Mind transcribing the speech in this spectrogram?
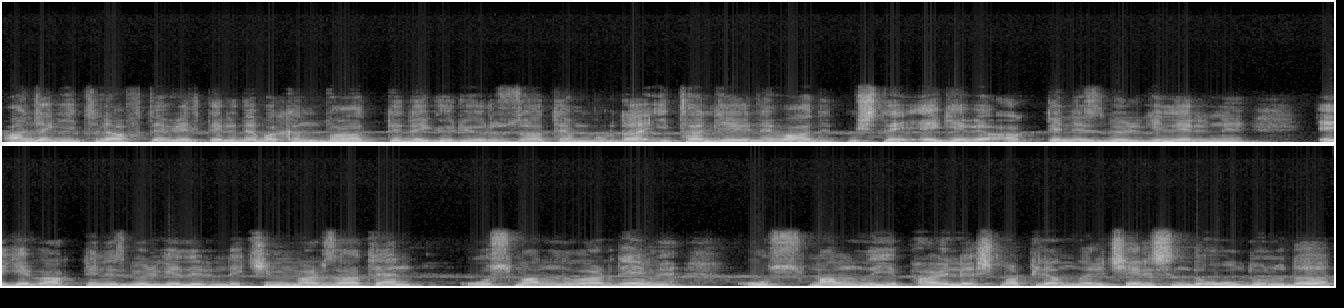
Ancak itilaf devletleri de bakın vaatte de görüyoruz zaten burada. İtalya'ya ne vaat etmişti? Ege ve Akdeniz bölgelerini. Ege ve Akdeniz bölgelerinde kim var zaten? Osmanlı var değil mi? Osmanlı'yı paylaşma planları içerisinde olduğunu da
